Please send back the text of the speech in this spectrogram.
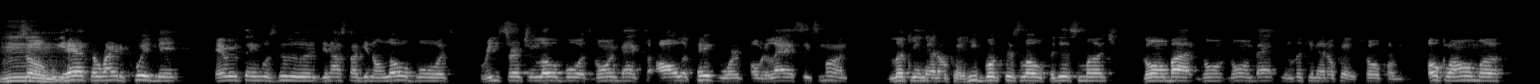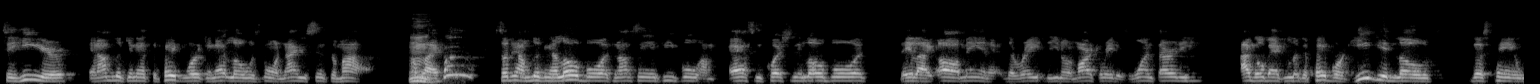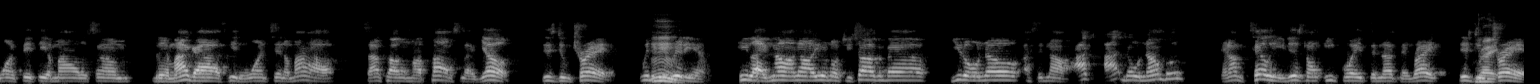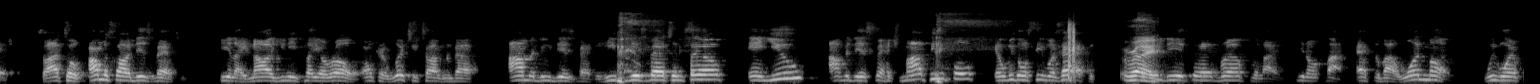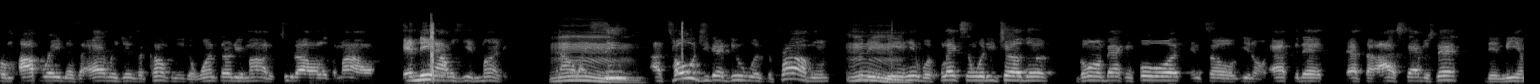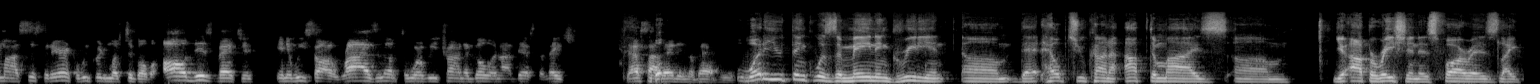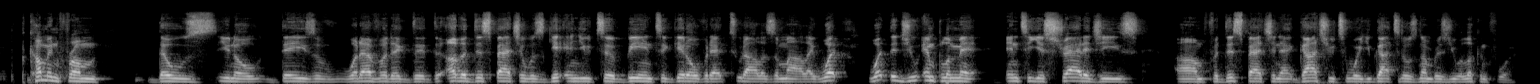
Mm. So we had the right equipment, everything was good. Then I started getting on load boards, researching load boards, going back to all the paperwork over the last six months, looking at okay, he booked this load for this much, going by going going back and looking at okay, so from Oklahoma to here, and I'm looking at the paperwork, and that load was going 90 cents a mile. I'm mm. like, huh? So then I'm looking at load boards and I'm seeing people, I'm asking questions in load boards. They like, oh man, the rate, you know, the market rate is 130. I go back and look at paperwork. He getting loads that's paying 150 a mile or something. Then my guy's getting 110 a mile. So I'm calling my pops like, yo, this dude trash. We need to mm. get rid of him. He like, no, no, you don't know what you're talking about. You don't know. I said, no, I, I know numbers, and I'm telling you, this don't equate to nothing, right? This dude right. trash. So I told, I'm gonna start dispatching. He like, no, you need to play your role. I don't care what you're talking about. I'm gonna do dispatching. He dispatch himself, and you, I'm gonna dispatch my people, and we're gonna see what's happening. Right. So we did that, bro, for like you know, about after about one month, we went from operating as an average as a company to 130 a mile to two dollars a mile, and then I was getting money. And mm. I was like, see, mm. I told you that dude was the problem. So mm. then me and him were flexing with each other, going back and forth. And so, you know, after that, after I established that, then me and my assistant Erica, we pretty much took over all dispatching, and then we started rising up to where we trying to go in our destination. That's how what, that ended up happening. What do you think was the main ingredient um, that helped you kind of optimize um, your operation as far as like coming from those you know days of whatever the, the, the other dispatcher was getting you to being to get over that two dollars a mile like what what did you implement into your strategies um, for dispatching that got you to where you got to those numbers you were looking for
